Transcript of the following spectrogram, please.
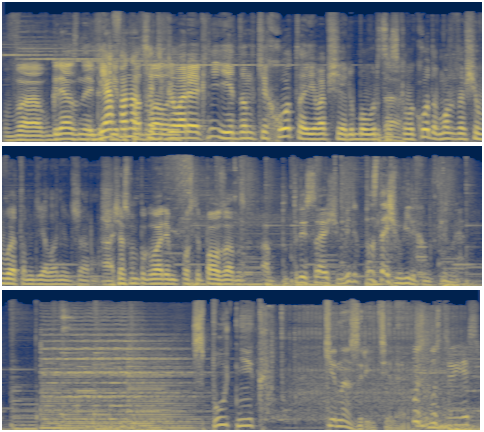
в, в граные Я фанат, кстати подвалы. говоря, кни- и Дон Кихота, и вообще любого рыцарского кода. Может, вообще в этом дело, а не в Джармуше. А сейчас мы поговорим после паузы о, потрясающем, велик, по-настоящему великом фильме. Спутник кинозрителя. В искусстве есть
